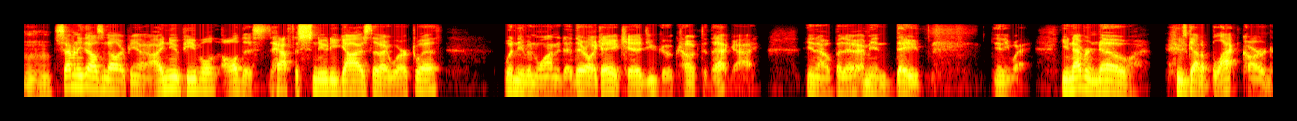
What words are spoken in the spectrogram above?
Mm-hmm. Seventy thousand dollar piano. I knew people, all this, half the snooty guys that I worked with wouldn't even want it. They're like, "Hey, kid, you go talk to that guy," you know. But uh, I mean, they anyway. You never know who's got a black card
